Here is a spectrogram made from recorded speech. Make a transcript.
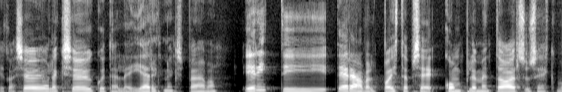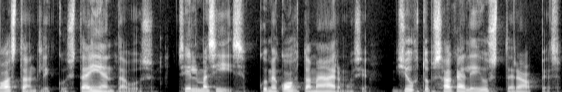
ja kas öö oleks öö, kui talle ei järgneks päeva. eriti teravalt paistab see komplementaarsus ehk vastandlikkus, täiendavus silma siis, kui me kohtame äärmusi, mis juhtub sageli just teraapias.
